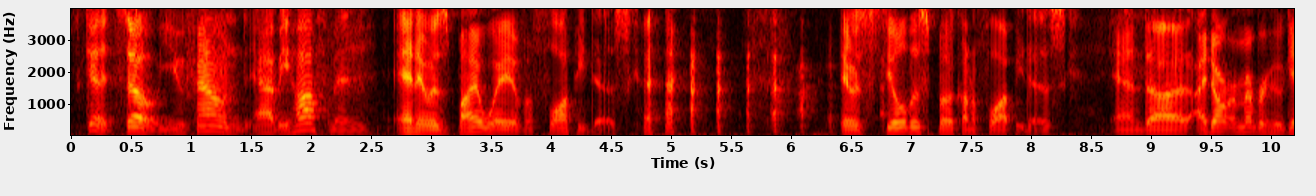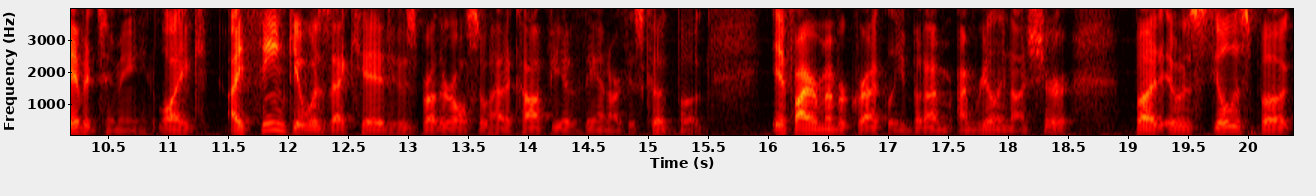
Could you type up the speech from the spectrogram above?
It's good. So you found Abbie Hoffman. and it was by way of a floppy disk. It was steal this book on a floppy disk. And uh, i don't remember who gave it to me. Like i think it was that kid whose brother also had a copy of the anarchist cookbook if i remember correctly but i'm, I'm really not sure. But it was steal this book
